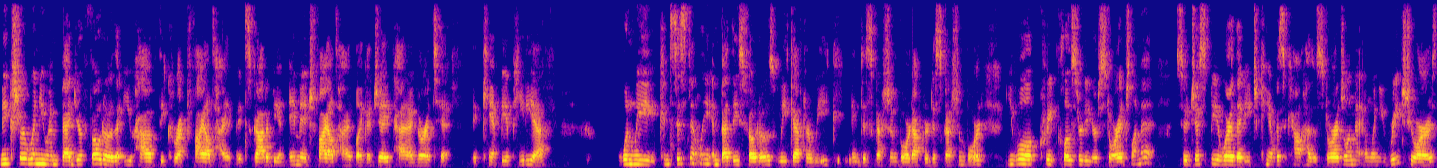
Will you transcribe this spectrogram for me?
Make sure when you embed your photo that you have the correct file type. It's got to be an image file type like a JPEG or a TIFF. It can't be a PDF when we consistently embed these photos week after week in discussion board after discussion board, you will creep closer to your storage limit. So just be aware that each Canvas account has a storage limit and when you reach yours,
